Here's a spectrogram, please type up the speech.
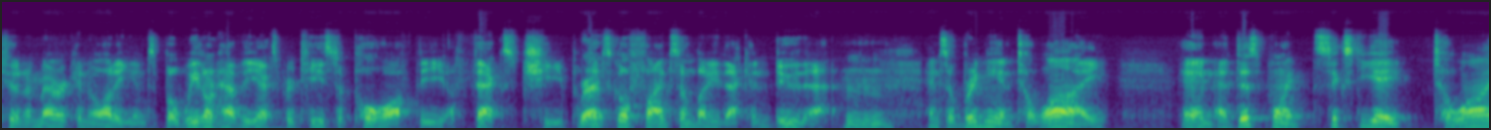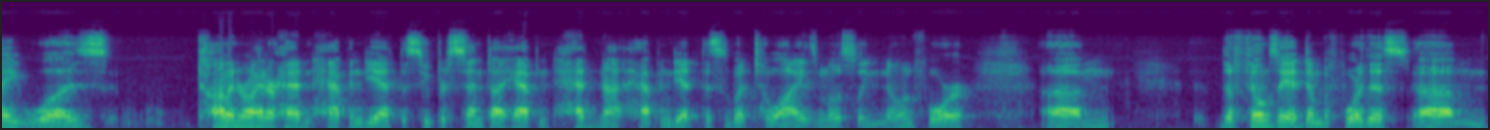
to an American audience, but we don't have the expertise to pull off the effects cheap. Right. Let's go find somebody that can do that. Mhm. And so bringing in Toei, and at this point, 68, Toei was. Kamen Rider hadn't happened yet. The Super Sentai happened had not happened yet. This is what Toei is mostly known for. Um, the films they had done before this, um,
